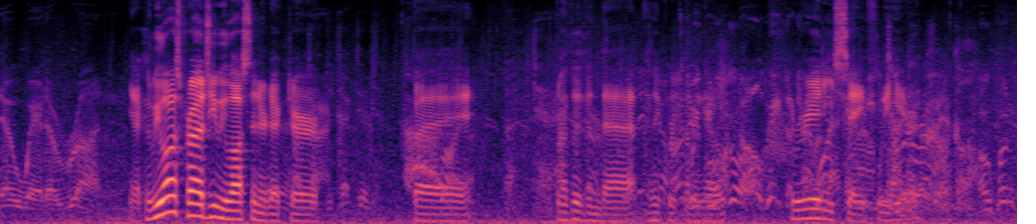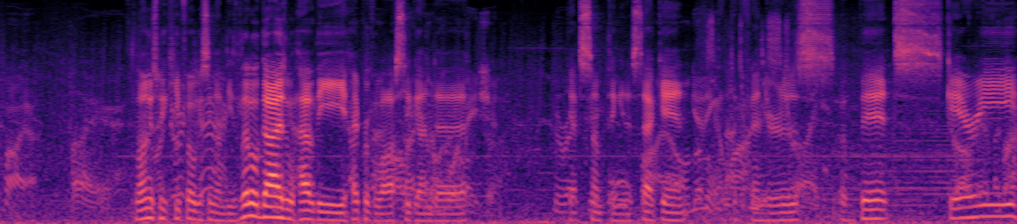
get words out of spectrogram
Nowhere to run. Yeah, because we lost Praji, we lost Interdictor, but other than that, I think we're coming out pretty safely here. As long as we keep focusing on these little guys, we'll have the hypervelocity gun to get something in a second. The defender's a bit scary.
